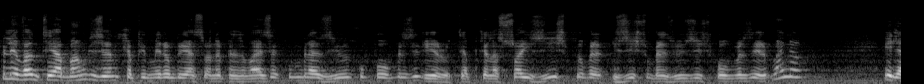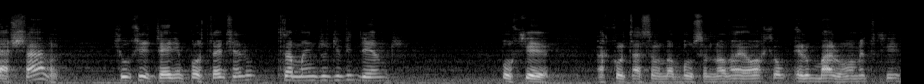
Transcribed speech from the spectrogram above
Eu levantei a mão dizendo que a primeira obrigação da Petrobras é com o Brasil e com o povo brasileiro, até porque ela só existe porque existe o Brasil e existe o povo brasileiro. Mas não. Ele achava que o critério importante era o tamanho do dividendo, porque a cotação da Bolsa de Nova York era o barômetro que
